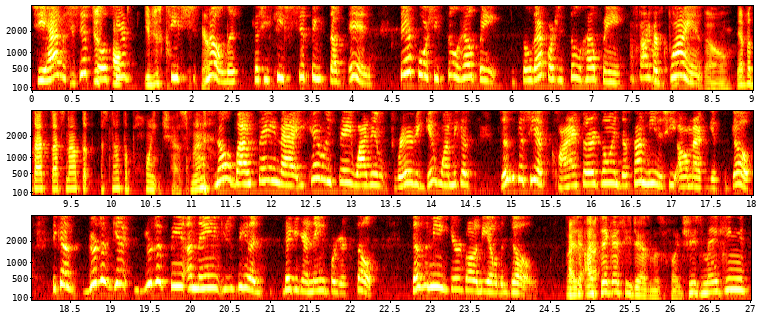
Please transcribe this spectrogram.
she has to ship just those. She has, you just she call sh- no, because she keeps shipping stuff in. Therefore, she's still helping. So therefore, she's still helping That's not her clients. No. Yeah, but that's that's not the that's not the point, Jasmine. No, but I'm saying that you can't really say why didn't Rarity get one because just because she has clients that are going does not mean that she automatically gets to go. Because you're just getting, you're just being a name, you're just being a, making your name for yourself. Doesn't mean you're going to be able to go. Okay, I- I, think I see Jasmine's point. She's making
